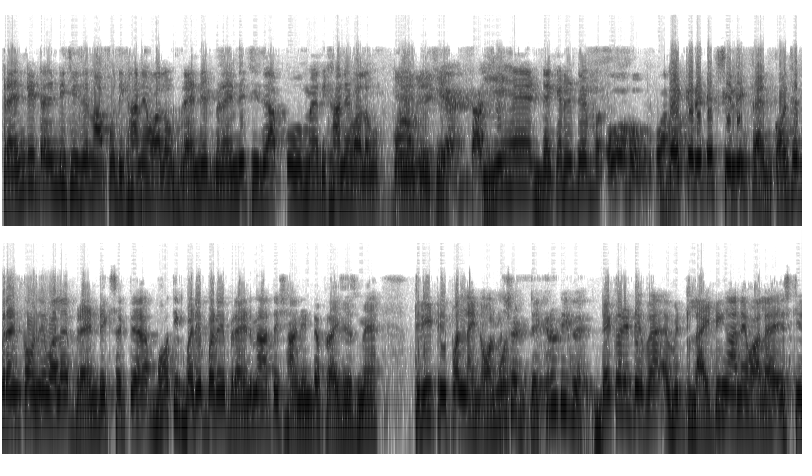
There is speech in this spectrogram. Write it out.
ट्रेंडी ट्रेंडी चीज़ें मैं आपको दिखाने वाला हूँ ब्रांडेड ब्रांडेड चीज़ें आपको मैं दिखाने वाला हूँ। ये देखिए ये है डेकोरेटिव डेकोरेटिव सीलिंग फ़ैन कौन से ब्रांड का होने वाला है? ब्रांड देख सकते हैं बहुत ही बड़े बड़े ब्रांड में आते हैं शान इंटरप्राइजेस में। Three triple nine almost decorative है? डेकोरेटिव है विद लाइटिंग आने वाला है इसके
